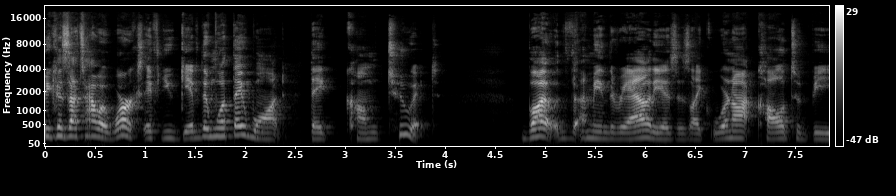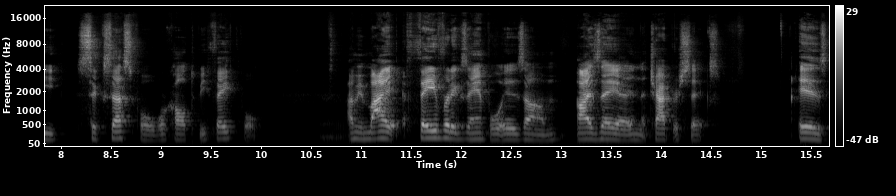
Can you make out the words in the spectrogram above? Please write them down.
because that's how it works. If you give them what they want, they come to it. But I mean, the reality is, is like we're not called to be successful. We're called to be faithful. I mean, my favorite example is um Isaiah in the chapter six. Is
